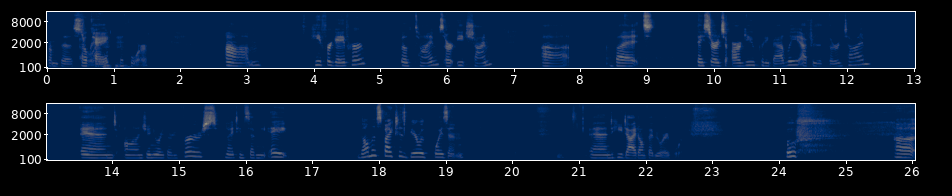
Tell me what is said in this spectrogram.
from the story Okay. Mhm. before. Um, he forgave her both times or each time, uh, but they started to argue pretty badly after the third time. And on January 31st, 1978, Velma spiked his beer with poison. And he died on February 4th. Oof. Uh,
